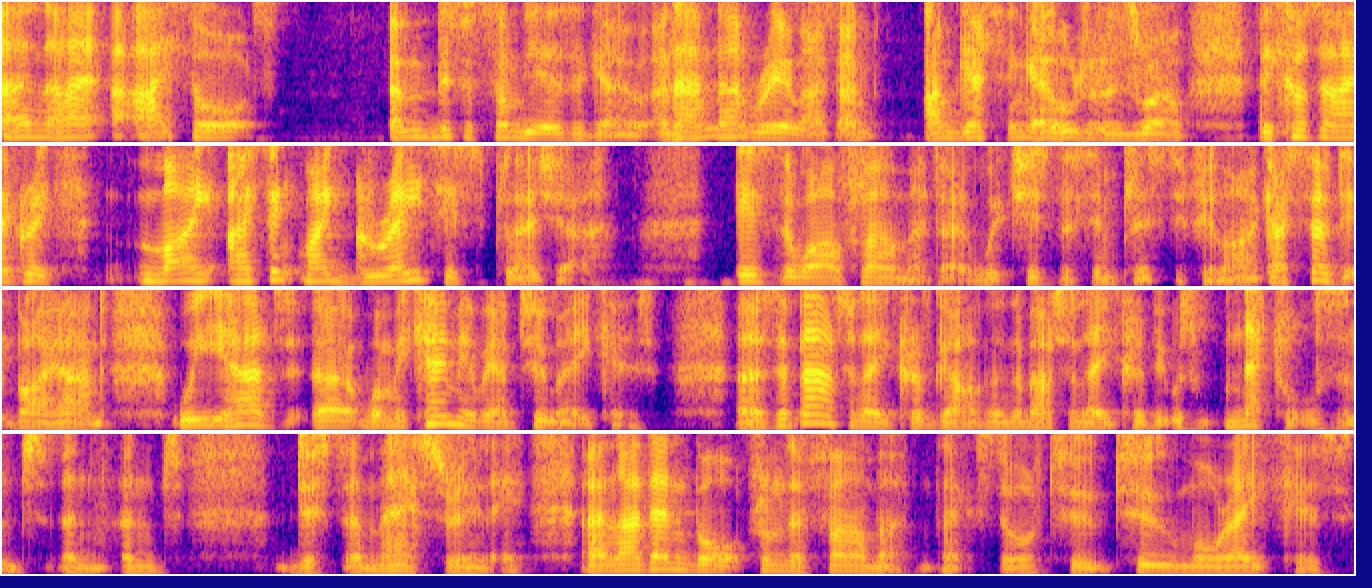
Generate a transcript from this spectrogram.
And I I thought, and this was some years ago, and I've now realised I'm I'm getting older as well because I agree. My I think my greatest pleasure is the wildflower meadow, which is the simplest, if you like. I sowed it by hand. We had, uh, when we came here, we had two acres. Uh, it's about an acre of garden and about an acre of it was nettles and, and, and just a mess, really. And I then bought from the farmer next door two, two more acres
